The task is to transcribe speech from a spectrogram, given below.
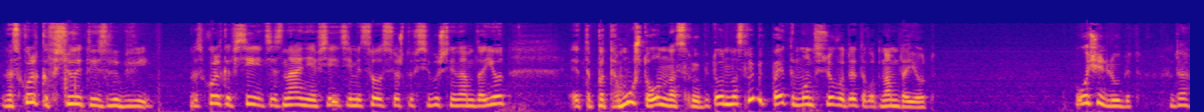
Насколько все это из любви. Насколько все эти знания, все эти мецо, все, что Всевышний нам дает, это потому, что он нас любит. Он нас любит, поэтому он все вот это вот нам дает. Очень любит, да.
